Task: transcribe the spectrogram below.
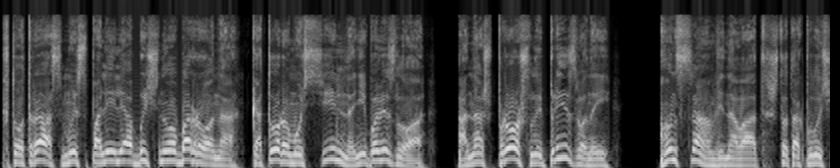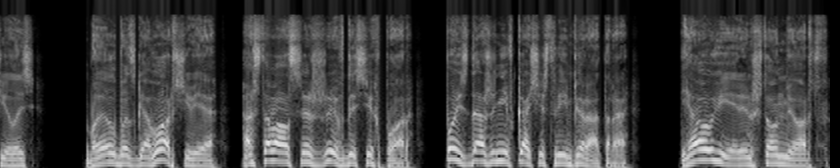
В тот раз мы спалили обычного барона, которому сильно не повезло. А наш прошлый призванный... Он сам виноват, что так получилось. Был бы сговорчивее, оставался жив до сих пор, пусть даже не в качестве императора. Я уверен, что он мертв,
